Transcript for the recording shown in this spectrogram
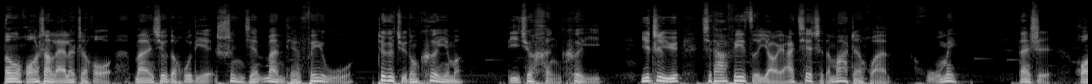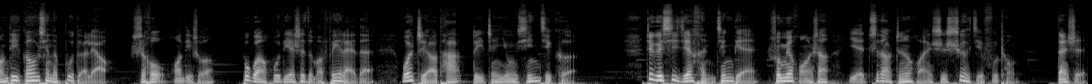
等皇上来了之后，满袖的蝴蝶瞬间漫天飞舞。这个举动刻意吗？的确很刻意，以至于其他妃子咬牙切齿地骂甄嬛狐媚。但是皇帝高兴得不得了。事后皇帝说：“不管蝴蝶是怎么飞来的，我只要他对朕用心即可。”这个细节很经典，说明皇上也知道甄嬛是设计复宠。但是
